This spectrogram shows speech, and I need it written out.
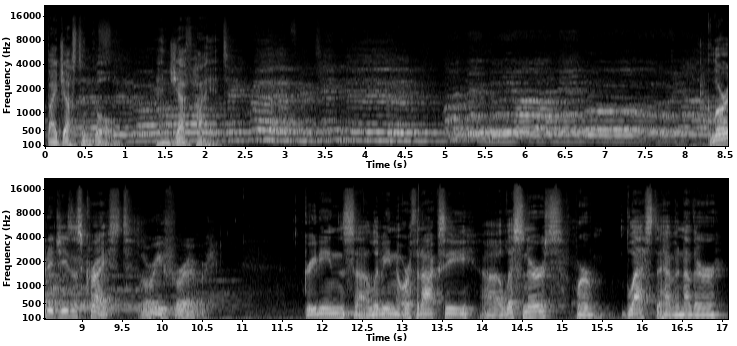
by Justin Gohl and Jeff Hyatt. Glory to Jesus Christ. Glory forever. Greetings, uh, Living Orthodoxy uh, listeners. We're blessed to have another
